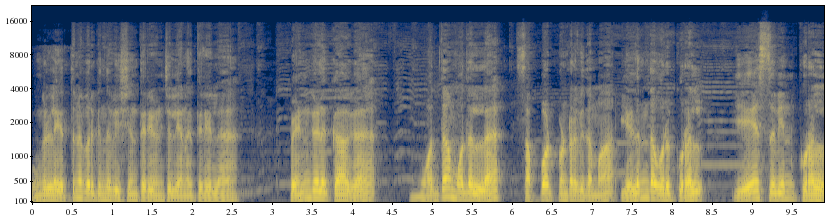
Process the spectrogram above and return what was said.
உங்களில் எத்தனை பேருக்கு இந்த விஷயம் தெரியும்னு சொல்லி எனக்கு தெரியல. பெண்களுக்காக மொத முதல்ல சப்போர்ட் பண்ணுற விதமாக எழுந்த ஒரு குரல் இயேசுவின் குரல்.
